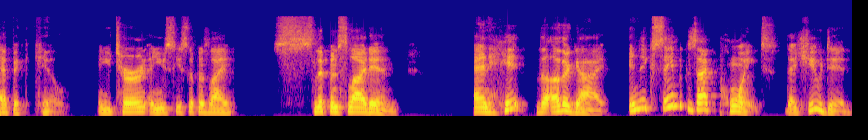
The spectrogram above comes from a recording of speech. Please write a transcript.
epic kill, and you turn and you see Slip and Slide, slip and slide in, and hit the other guy in the same exact point that you did,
